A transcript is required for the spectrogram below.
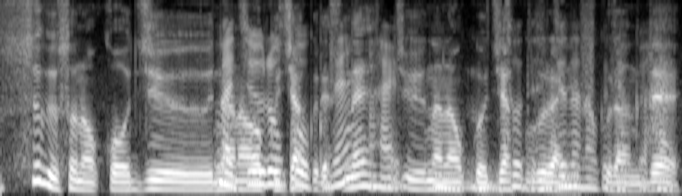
すぐそのこう17億弱ですね,、まあ、17億弱ぐらいに膨らんで,、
